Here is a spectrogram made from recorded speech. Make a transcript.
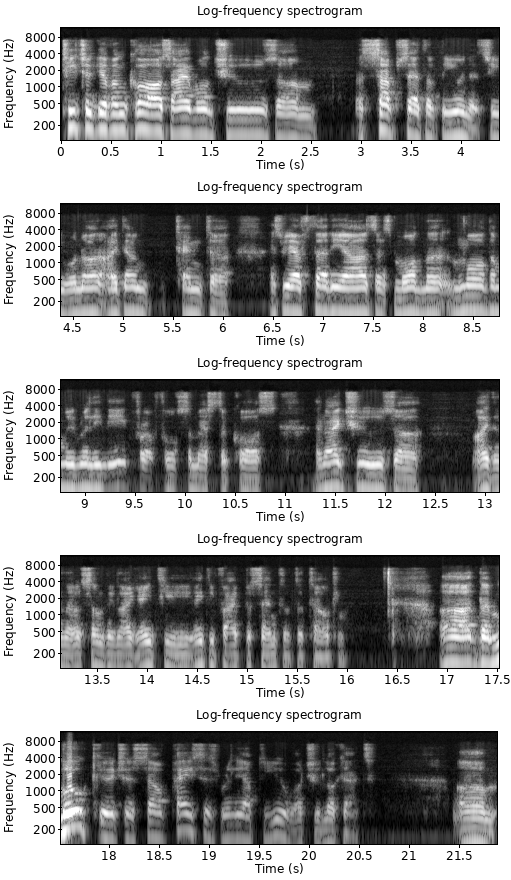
teach a given course, I will choose um, a subset of the units. You will not. I don't tend to, as we have 30 hours, that's more than more than we really need for a full semester course, and I choose, uh, I don't know, something like 80, 85% of the total. Uh, the MOOC, which is self-paced, is really up to you what you look at. Um,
